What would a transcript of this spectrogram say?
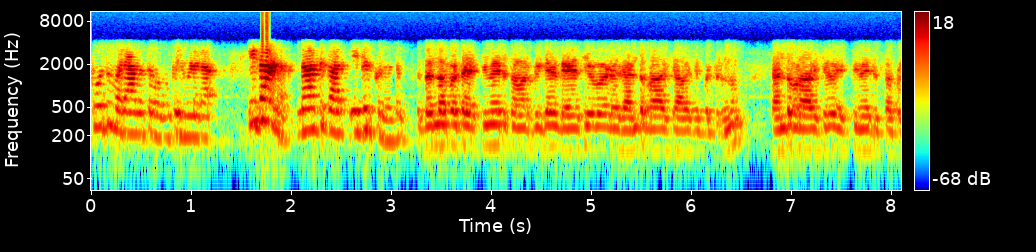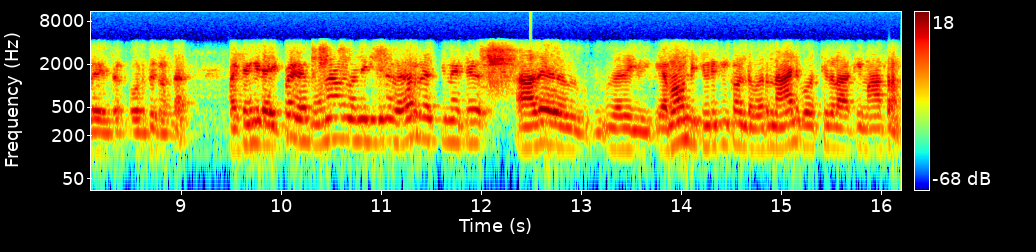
പൊതുമരാമത്ത് വകുപ്പിനുള്ളത്. ഇതാണ് നാട്ടുകാർ എതിർക്കുന്നത്. ബന്ധപ്പെട്ട എസ്റ്റിമേറ്റ് സമർപ്പിക്കാൻ കെ എസ് രണ്ട് പ്രാവശ്യം ആവശ്യപ്പെട്ടിരുന്നു. രണ്ട് പ്രാവശ്യവും എസ്റ്റിമേറ്റ് സപ്ലൈ കൊടുത്തിട്ടുണ്ട്. പക്ഷെങ്കിൽ ഇപ്പോഴും മൂന്നാമത് വന്നിരിക്കുന്ന വേറൊരു എസ്റ്റിമേറ്റ് അത് എമൗണ്ട് ചുരുക്കിക്കൊണ്ട് വെറും നാല് പോസ്റ്റുകളാക്കി മാത്രം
